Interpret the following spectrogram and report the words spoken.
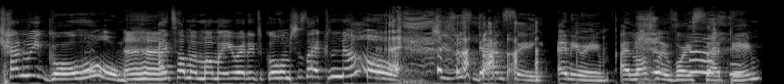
can we go home? Uh-huh. I tell my mom, are you ready to go home? She's like, no. She's just dancing. Anyway, I lost my voice that day.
